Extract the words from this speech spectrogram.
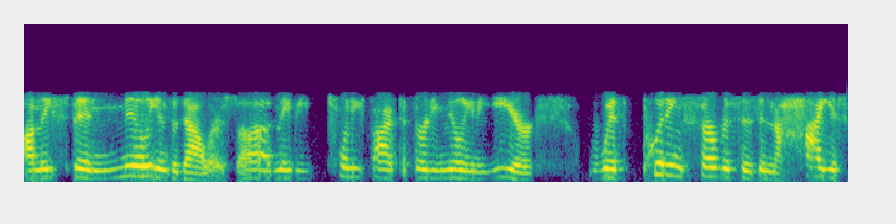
Um, they spend millions of dollars, uh, maybe 25 to 30 million a year, with putting services in the highest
